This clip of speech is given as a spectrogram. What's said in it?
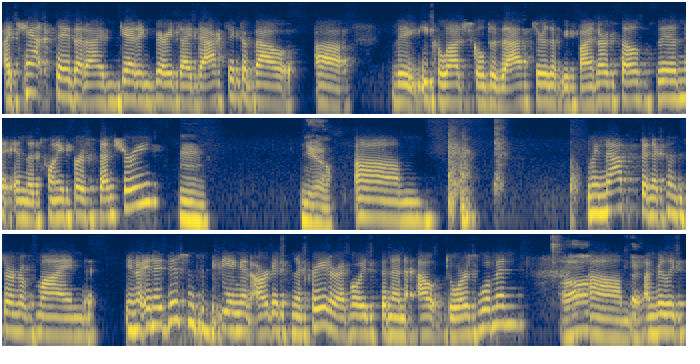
I can't say that I'm getting very didactic about uh, the ecological disaster that we find ourselves in in the 21st century. Mm. Yeah. Um, I mean, that's been a concern of mine you know, in addition to being an artist and a creator, I've always been an outdoors woman. Ah, um, I'm really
